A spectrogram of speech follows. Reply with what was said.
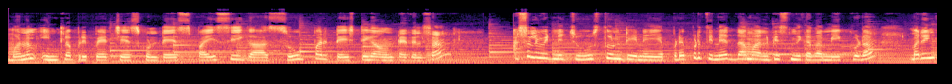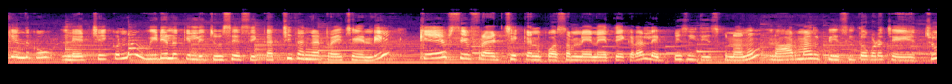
మనం ఇంట్లో ప్రిపేర్ చేసుకుంటే స్పైసీగా సూపర్ టేస్టీగా ఉంటాయి తెలుసా? అసలు వీటిని చూస్తుంటేనే ఎప్పుడెప్పుడు తినేద్దామా అనిపిస్తుంది కదా మీకు కూడా. మరి ఇంకెందుకు? లేట్ చేయకుండా వీడియోలోకి వెళ్ళి చూసేసి ఖచ్చితంగా ట్రై చేయండి. కేఎఫ్సి ఫ్రైడ్ చికెన్ కోసం నేనైతే ఇక్కడ లెగ్ పీసులు తీసుకున్నాను. నార్మల్ పీసులతో కూడా చేయొచ్చు.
